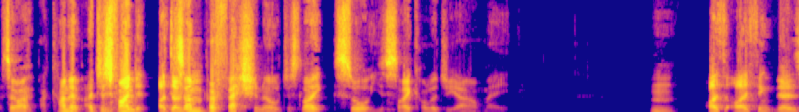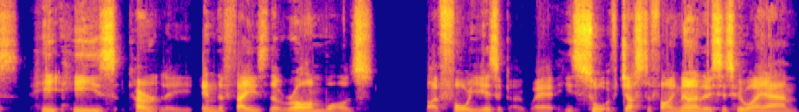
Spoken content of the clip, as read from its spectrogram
So I, I kind of I just find it I it's don't- unprofessional. Just like sort your psychology out, mate. Hmm. I th- I think there's he he's currently in the phase that Rahm was like four years ago, where he's sort of justifying, no, no, this is who I am.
